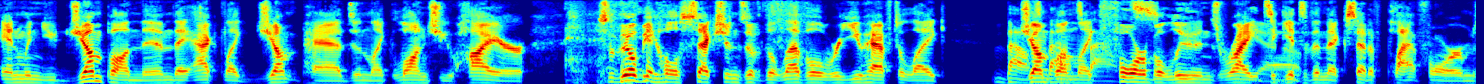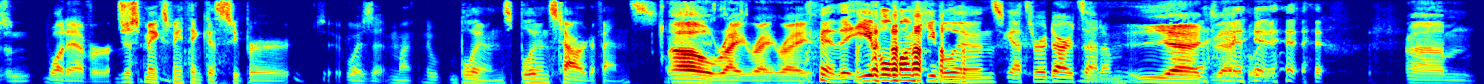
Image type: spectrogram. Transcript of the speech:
and when you jump on them, they act like jump pads and like launch you higher. So there'll be whole sections of the level where you have to like Bounce, jump on like bounce. four balloons right to get to the next set of platforms and whatever. Just makes me think of super. Was it mon- balloons? Bloons tower defense. Oh, right, right, right. the evil monkey balloons. Got to throw darts at them. Yeah, exactly. um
